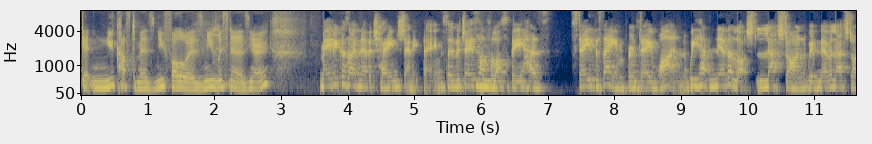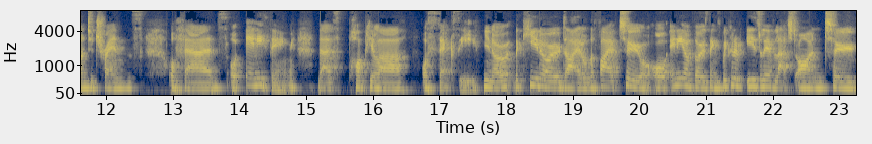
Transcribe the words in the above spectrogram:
get new customers, new followers, Mm-hmm. new listeners, you know? Maybe because I've never changed anything. So the JS Health mm. philosophy has stayed the same from day one. We have never latched, latched on, we've never latched on to trends or fads or anything that's popular or sexy. You know, the keto diet or the 5-2 or any of those things. We could have easily have latched on to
